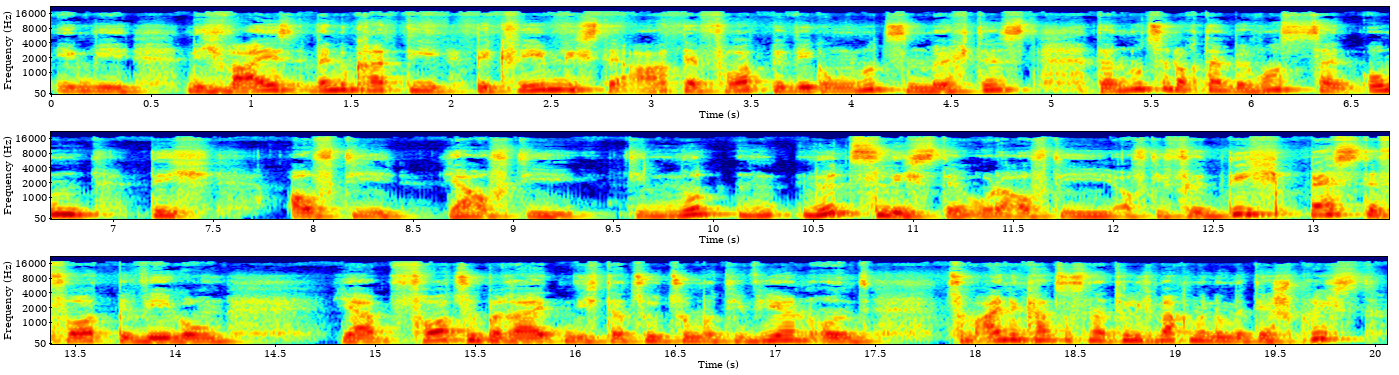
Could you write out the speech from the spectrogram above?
irgendwie nicht weißt, wenn du gerade die bequemlichste Art der Fortbewegung nutzen möchtest, dann nutze doch dein Bewusstsein, um dich auf die, ja, auf die die nützlichste oder auf die, auf die für dich beste Fortbewegung ja, vorzubereiten, dich dazu zu motivieren. Und zum einen kannst du es natürlich machen, wenn du mit dir sprichst.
